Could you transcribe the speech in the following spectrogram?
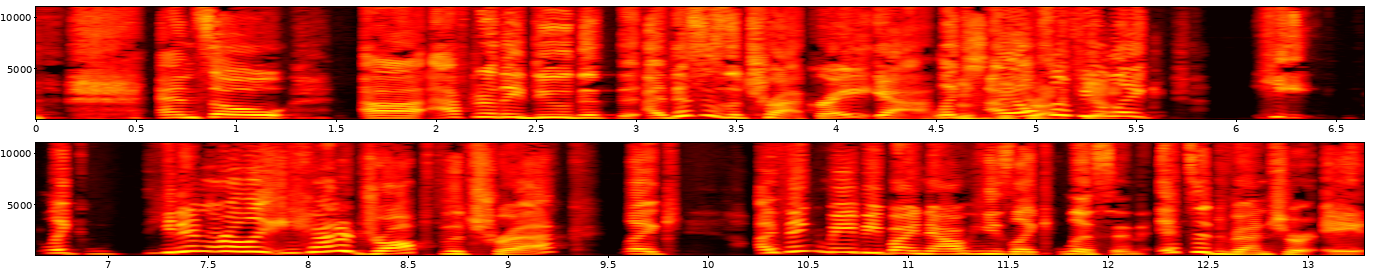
and so uh after they do the, this is the trek right yeah like i also feel yeah. like he like he didn't really he kind of dropped the trek like I think maybe by now he's like, listen, it's Adventure 8.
